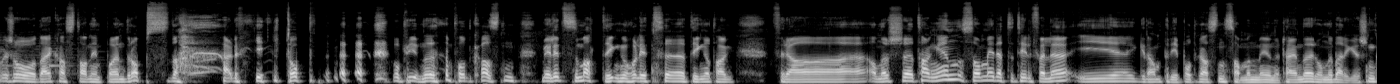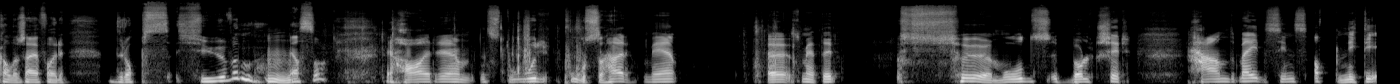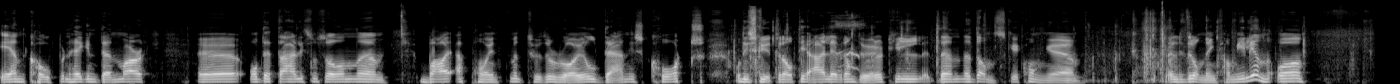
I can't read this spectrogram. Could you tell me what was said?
Skal vi se, der kasta han innpå en drops. Da er det helt topp å begynne podkasten med litt smatting og litt eh, ting og tang fra Anders Tangen, som i dette tilfellet i Grand Prix-podkasten sammen med undertegnede Ronny Bergersen kaller seg for Dropstjuven. Mm. Jaså? Jeg har eh, en stor pose her med eh, som heter Sømods Bolcher. Handmade since 1891, Copenhagen, Denmark. Eh, og dette er liksom sånn uh, By appointment to the Royal Danish Court. Og de skryter at de er leverandører til den danske konge... Eller dronningfamilien. Og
